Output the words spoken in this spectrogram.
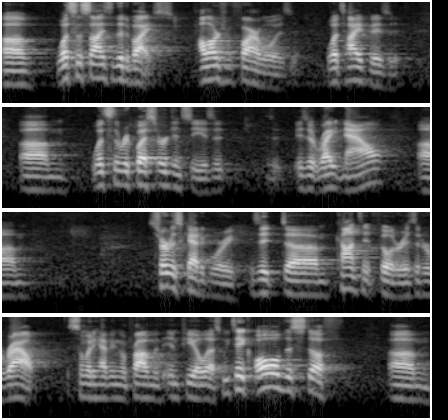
Uh, what's the size of the device? How large of a firewall is it? What type is it? Um, what's the request urgency? Is it, is it, is it right now? Um, service category, is it um, content filter? Is it a route? Somebody having a problem with MPLS. We take all of this stuff um,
